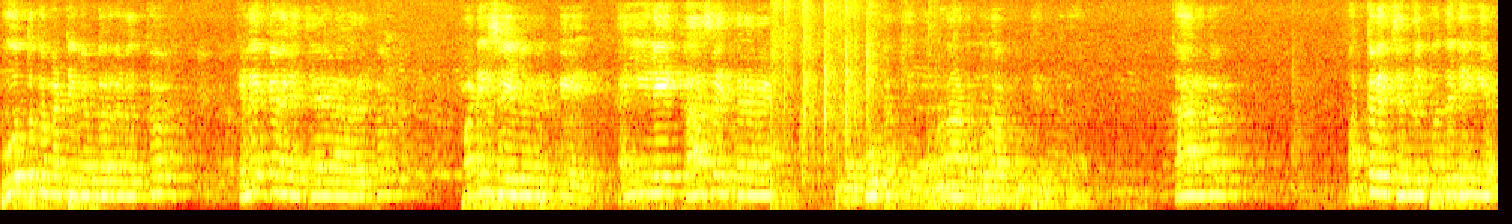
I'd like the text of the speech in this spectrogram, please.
பூத்து கமிட்டி மெம்பர்களுக்கும் கிழக்கிழக செயலாளருக்கும் பணி செய்வதற்கு கையிலே காசை தர வேண்டும் இந்த கூட்டத்தை தமிழ்நாடு பூரா கூட்டியிருக்கிறார். காரணம் மக்களை சந்திப்பது நீங்கள்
